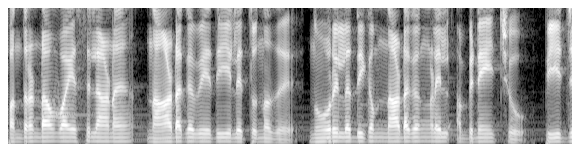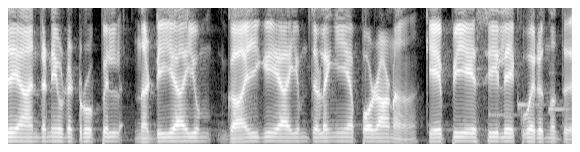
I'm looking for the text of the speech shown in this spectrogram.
പന്ത്രണ്ടാം വയസ്സിലാണ് നാടകവേദിയിലെത്തുന്നത്. നൂറിലധികം നാടകങ്ങളിൽ അഭിനയിച്ചു. പി ജെ ആന്റണിയുടെ ട്രൂപ്പിൽ നടിയായും ഗായികയായും തിളങ്ങിയപ്പോഴാണ് കെ പി എ സിയിലേക്ക് വരുന്നത്.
